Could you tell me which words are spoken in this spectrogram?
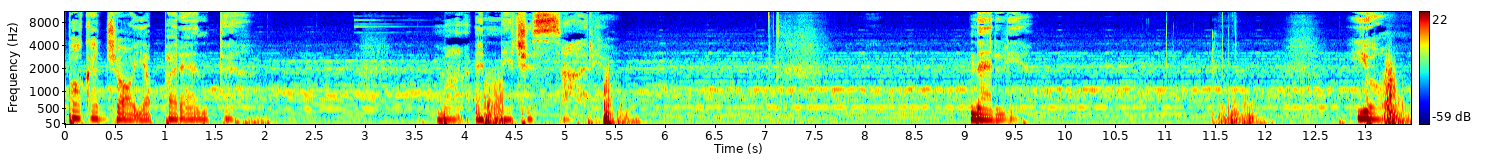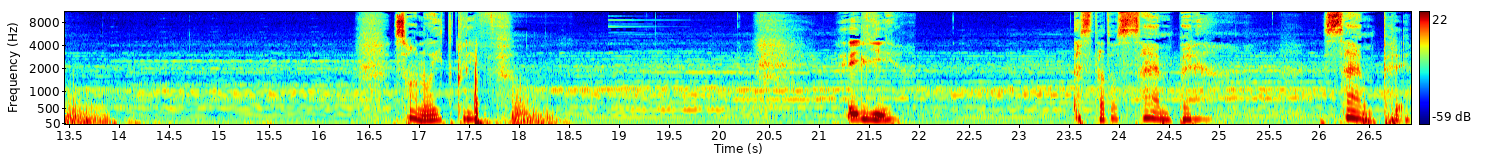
poca gioia apparente, ma è necessario. Nelly, io sono Heathcliff. Egli è stato sempre, sempre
